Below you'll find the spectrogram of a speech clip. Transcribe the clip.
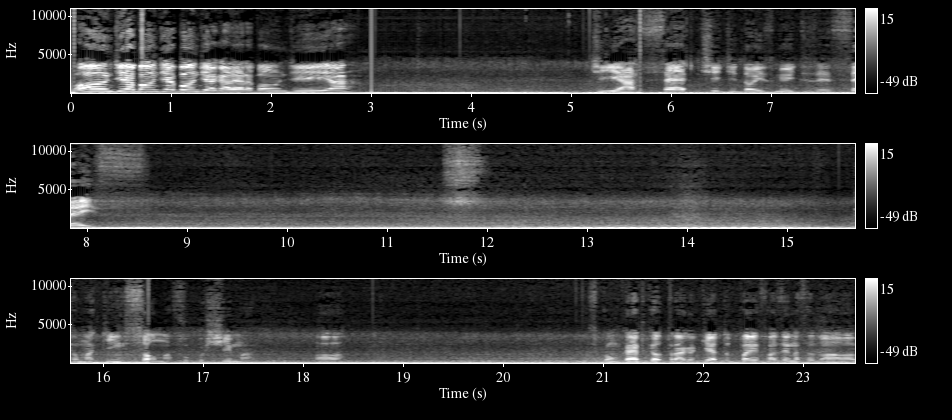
Bom dia, bom dia, bom dia, galera. Bom dia. Dia 7 de 2016. Estamos aqui em Soma, Fukushima. Ó. Esse concreto que eu trago aqui é tudo para ir fazendo essa, ó,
